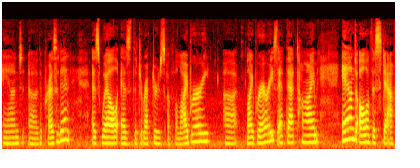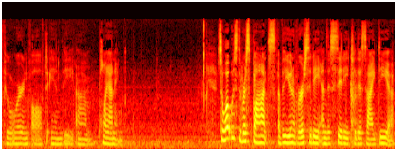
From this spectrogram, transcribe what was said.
and uh, the president, as well as the directors of the library, uh, libraries at that time, and all of the staff who were involved in the um, planning. So, what was the response of the university and the city to this idea?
